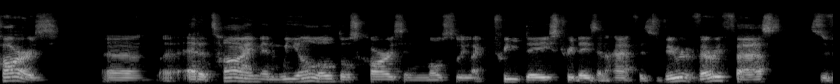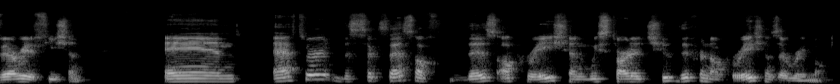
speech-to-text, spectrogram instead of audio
cars uh, at a time, and we unload those cars in mostly like three days, three days and a half. It's very very fast. It's very efficient, and after the success of this operation, we started two different operations at Ray-mont.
